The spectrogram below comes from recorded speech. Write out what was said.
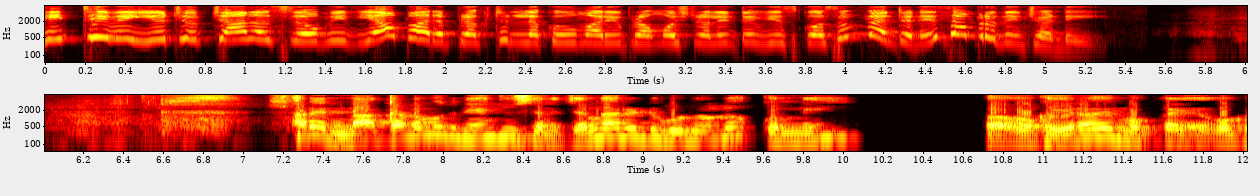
హిట్ టీవీ యూట్యూబ్ ఛానల్స్లో మీ వ్యాపార ప్రకటనలకు మరియు ప్రమోషనల్ ఇంటర్వ్యూస్ కోసం వెంటనే సంప్రదించండి. అరే నా కళ్ళ ముందు నేను చూశాను. జంగారెడ్డిగూడెంలో కొన్ని ఒక ఇరవై ముప్పై ఒక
